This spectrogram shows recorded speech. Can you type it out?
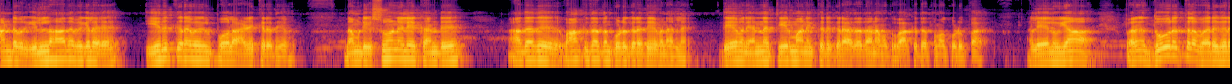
ஆண்டவர் இல்லாதவைகளை இருக்கிறவர்கள் போல அழைக்கிற தேவன். நம்முடைய சூழ்நிலையை கண்டு அதாவது வாக்குத்தத்தம் கொடுக்கிற தேவன் அல்ல. தேவன் என்ன தீர்மானித்திருக்கிறார் அதை தான் நமக்கு வாக்குத்தத்தமாக கொடுப்பார். அல்லேலுயா. பாருங்கள் தூரத்தில் வருகிற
